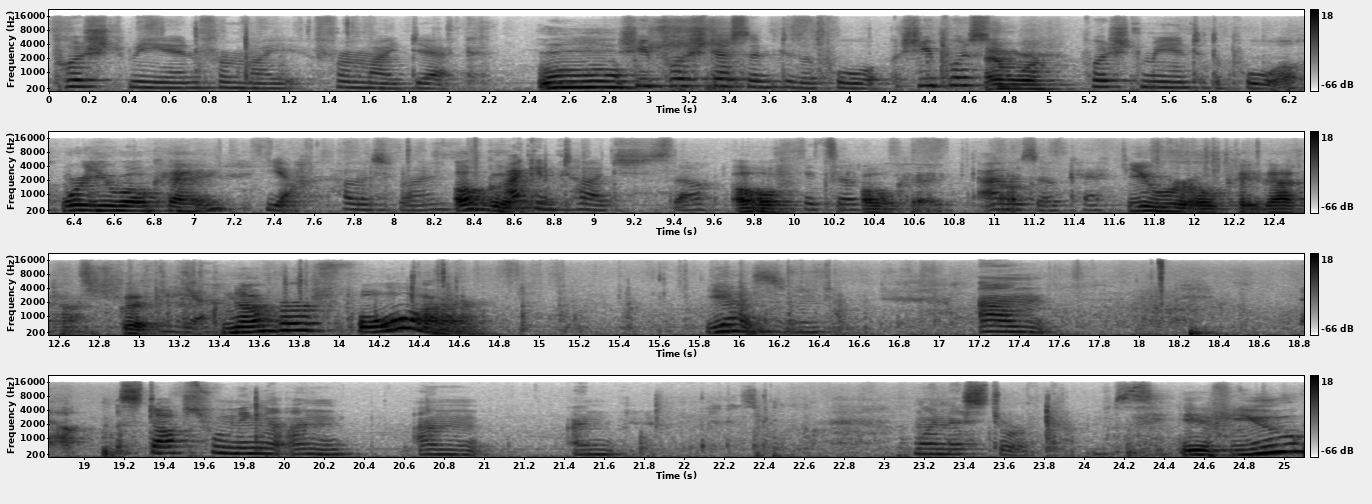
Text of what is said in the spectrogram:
pushed me in from my from my deck. Ooh. She pushed us into the pool. She pushed And we're, pushed me into the pool. were you okay? Yeah, I was fine. Oh, good. I can touch, so Oh, It's okay. okay. I was okay. You were okay that time. Good. Yeah. Number four. Yes. Um, stop swimming on on on when a storm comes. If you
